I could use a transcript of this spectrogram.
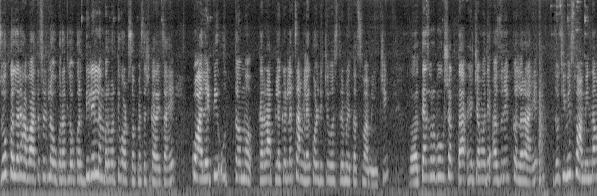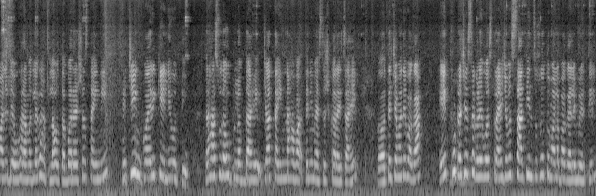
जो कलर हवा त्यासाठी लवकरात लवकर दिलेल्या नंबरवरती व्हॉट्सअप मेसेज करायचा आहे. क्वालिटी उत्तम कारण आपल्याकडल्या चांगल्या क्वालिटीची वस्त्र मिळतात स्वामींची. त्याचबरोबर बघू शकता ह्याच्यामध्ये अजून एक कलर आहे जो की मी स्वामींना माझ्या देवघरामधला घातला होता. बऱ्याचशाच ताईंनी ह्याची इन्क्वायरी केली होती. तर हा सुद्धा उपलब्ध आहे. ज्या ताईंना हवा त्यांनी मेसेज करायचा आहे. त्याच्यामध्ये बघा एक फुटाचे सगळे वस्त्र आहे जेव्हा सात इंच सुद्धा तुम्हाला बघायला मिळतील.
